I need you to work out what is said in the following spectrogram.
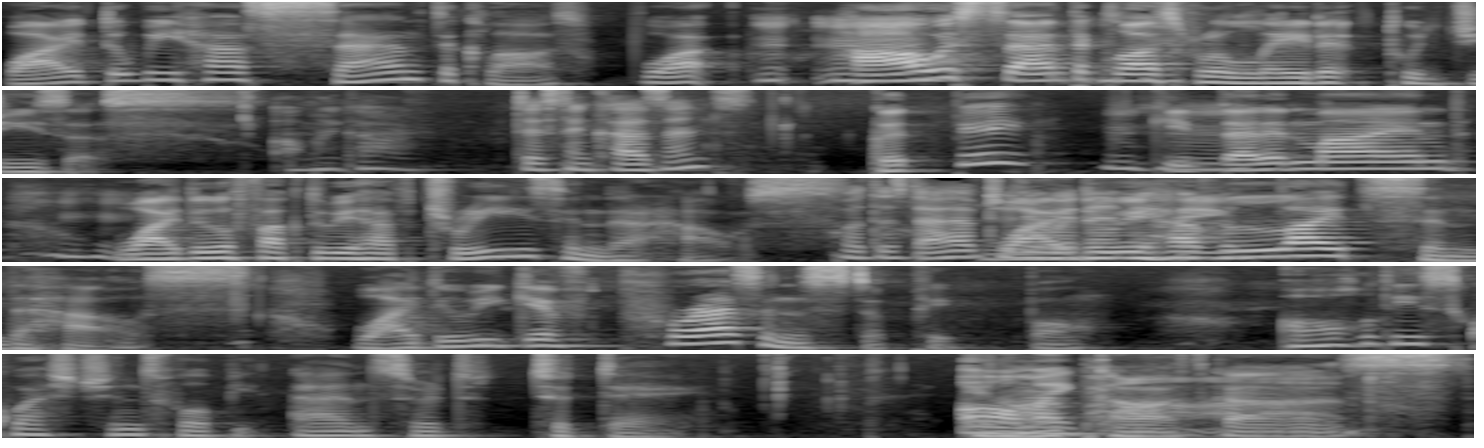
Why do we have Santa Claus? What? How is Santa Claus related to Jesus? Oh my God. Distant cousins. Could be. Mm-hmm. Keep that in mind. Why do the fuck do we have trees in their house? What does that have to Why do with that? Why do we have lights in the house? Why do we give presents to people? All these questions will be answered today. in Oh our my podcast.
